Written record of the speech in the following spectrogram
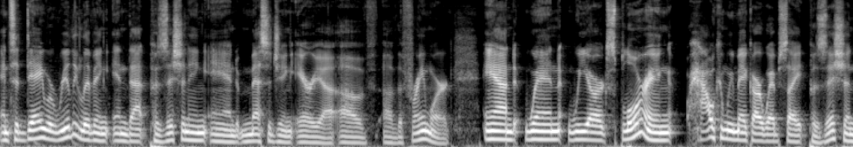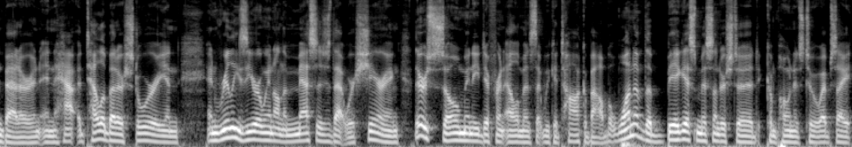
And today we're really living in that positioning and messaging area of, of the framework. And when we are exploring how can we make our website position better and, and tell a better story and, and really zero in on the message that we're sharing, there's so many different elements that we could talk about. But one of the biggest misunderstood components to a website,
